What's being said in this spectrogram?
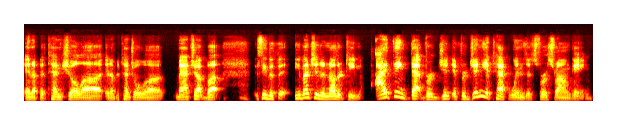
in a potential uh, in a potential uh, matchup. But see, the th- you mentioned another team. I think that Virginia, if Virginia Tech wins its first round game,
